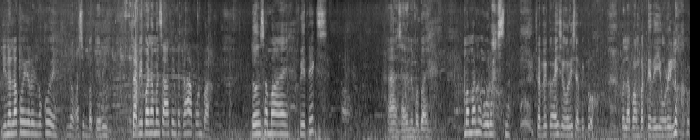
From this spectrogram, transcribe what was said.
Dinala ko yung relo ko eh. Wala kasing battery. Sabi pa naman sa akin kagahapon ba? Doon sa may PTX? Oo. Ah, sabi ng babae. Mama, anong oras na? Sabi ko, ay sorry, sabi ko, wala pang battery yung relo ko.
